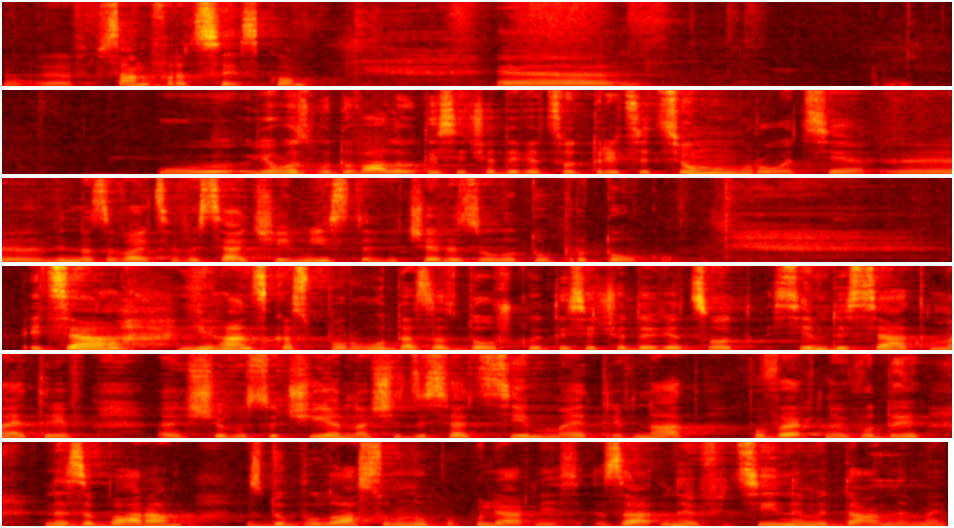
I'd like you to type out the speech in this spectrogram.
в Сан-Франциско. Е, Його збудували у 1937 році. Е, Він називається Висячий міст через Золоту протоку. І ця гігантська споруда завдовжкою 1970 метрів, е, що височіє на 67 метрів над поверхнею води, незабаром здобула сумну популярність. За неофіційними даними,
